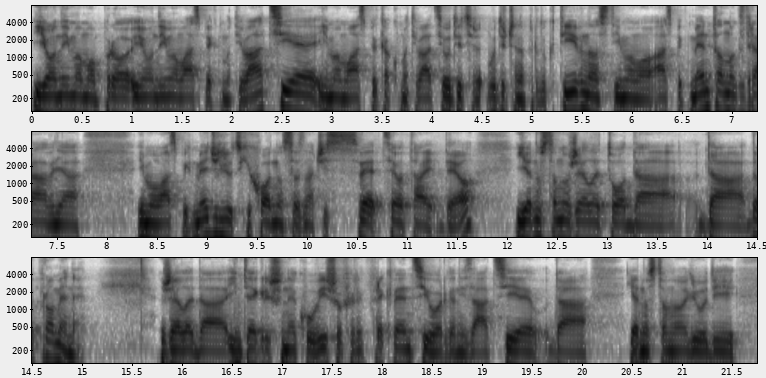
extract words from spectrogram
I onda imamo pro, i onda imamo aspekt motivacije, imamo aspekt kako motivacija utiče, utiče na produktivnost, imamo aspekt mentalnog zdravlja, imamo aspekt međuljudskih odnosa, znači sve, ceo taj deo. Jednostavno žele to da, da, da promene žele da integrišu neku višu frekvenciju organizacije, da jednostavno ljudi uh,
